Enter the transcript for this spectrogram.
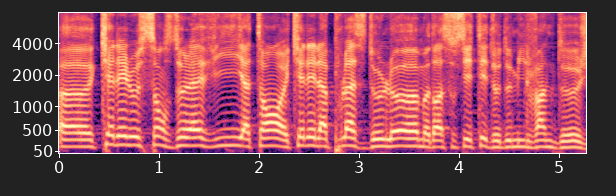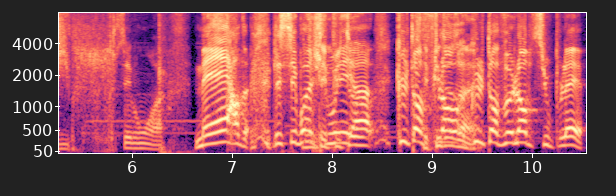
Euh, Quel est le sens de la vie? Attends, euh, quelle est la place de l'homme dans la société de 2022 J'y- pff, C'est bon. euh. Merde Laissez-moi jouer plutôt- à culte en, plutôt flan- culte en volant, s'il vous plaît.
